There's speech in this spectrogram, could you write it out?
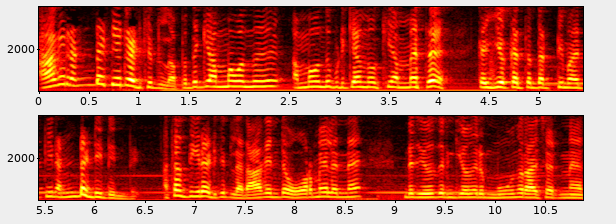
ആകെ രണ്ടടിയായിട്ട് അടിച്ചിട്ടുള്ളൂ. അപ്പോഴത്തേക്ക് അമ്മ വന്ന് അമ്മ വന്ന് പിടിക്കാൻ നോക്കി അമ്മേന്റെ കൈയൊക്കെ അച്ഛൻ തട്ടി മാറ്റി രണ്ടടിയിട്ടുണ്ട്. അച്ഛൻ തീരെ അടിച്ചിട്ടില്ല. ആകെ എന്റെ ഓർമ്മയിൽ തന്നെ എന്റെ ജീവിതത്തിൽ എനിക്ക് തോന്നുന്നൊരു മൂന്ന് പ്രാവശ്യം എന്നെ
